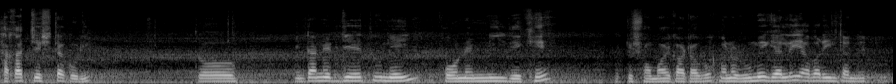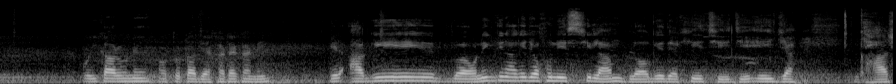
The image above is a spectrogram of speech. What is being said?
থাকার চেষ্টা করি। তো ইন্টারনেট যেহেতু নেই ফোন এমনি রেখে একটু সময় কাটাবো কারণ রুমে গেলেই আবার ইন্টারনেট ওই কারণে অতটা দেখা টাকা নেই। এর আগে অনেক দিন আগে যখন এসেছিলাম ব্লগে দেখিয়েছি যে এই যা ঘাস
